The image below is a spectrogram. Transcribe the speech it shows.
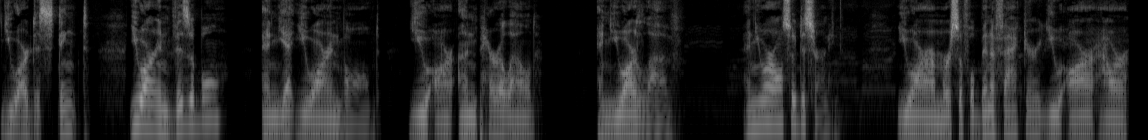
you are distinct, you are invisible, and yet you are involved. You are unparalleled, and you are love, and you are also discerning. You are our merciful benefactor. You are our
